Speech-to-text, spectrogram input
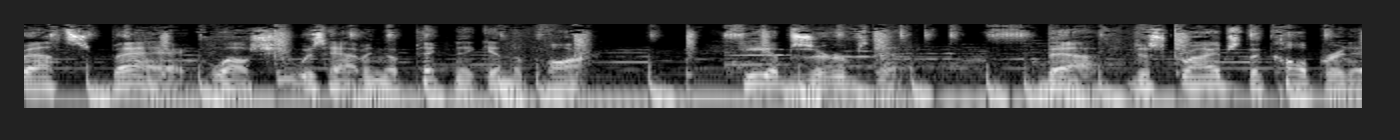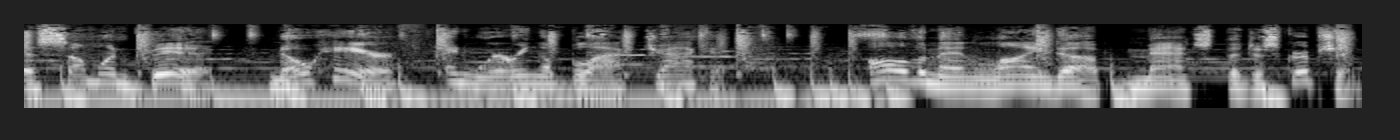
Beth's bag while she was having a picnic in the park. He observes them. Beth describes the culprit as someone big, no hair, and wearing a black jacket. All the men lined up matched the description,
